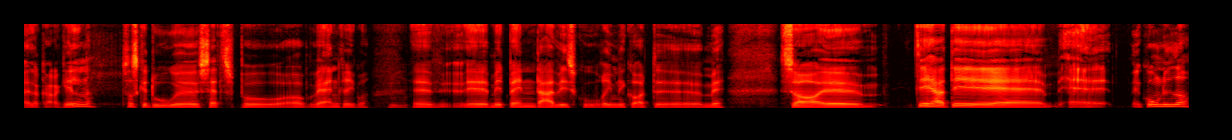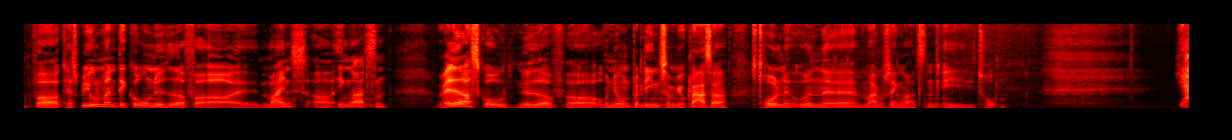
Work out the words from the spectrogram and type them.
eller gør dig gældende, så skal du øh, satse på at være angriber. Mm. Øh, ved midtbanen, der er vi sgu rimelig godt øh, med. Så øh, det her, det er, er gode nyheder for Kasper Julemand, det er gode nyheder for øh, Mainz og Ingvartsen. Vel også gode nyheder for Union Berlin, som jo klarer sig strålende uden øh, Markus Ingvartsen i truppen. Ja,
